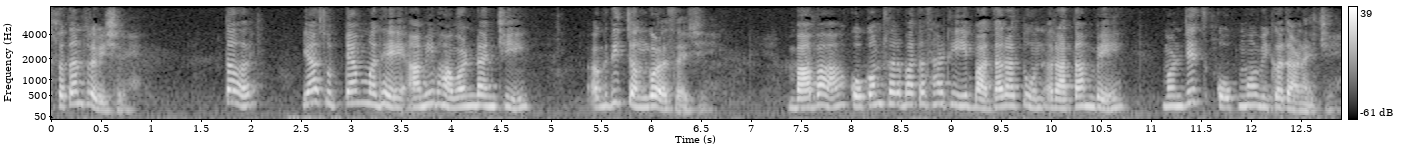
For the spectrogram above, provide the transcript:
स्वतंत्र विषय. तर या सुट्ट्यांमध्ये आम्ही भावंडांची अगदी चंगळ असायची. बाबा कोकम सरबतासाठी बाजारातून रातांबे म्हणजेच कोकमं विकत आणायचे.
